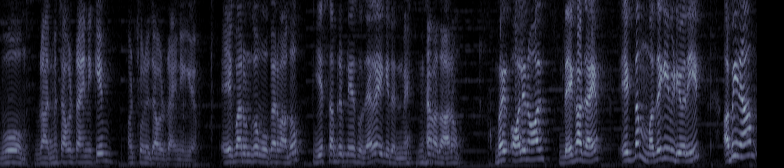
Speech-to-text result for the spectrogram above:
वो राजमा चावल ट्राई नहीं किए और छोले चावल ट्राई नहीं किए। एक बार उनको वो करवा दो, ये सब रिप्लेस हो जाएगा एक ही दिन में, मैं बता रहा हूँ। भाई ऑल इन ऑल देखा जाए, एकदम मज़े की वीडियो थी। अभी ना,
